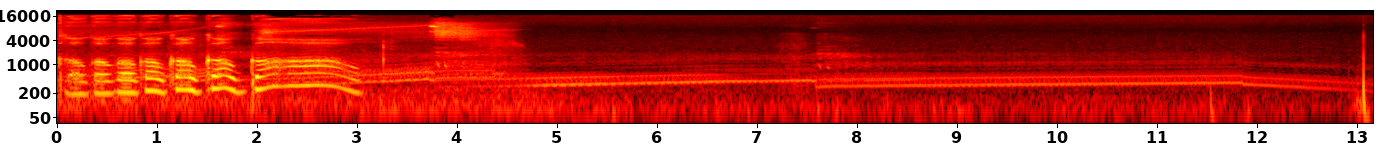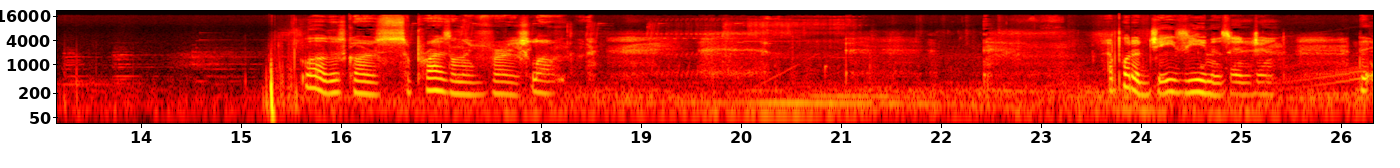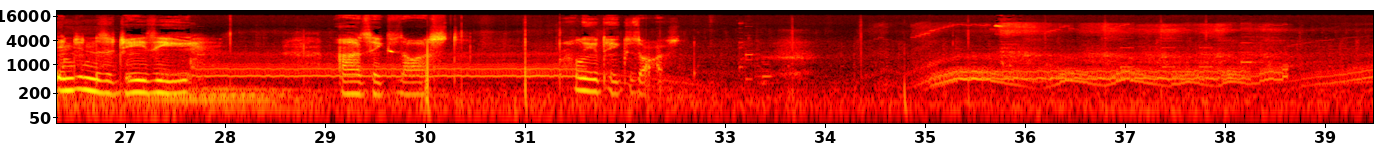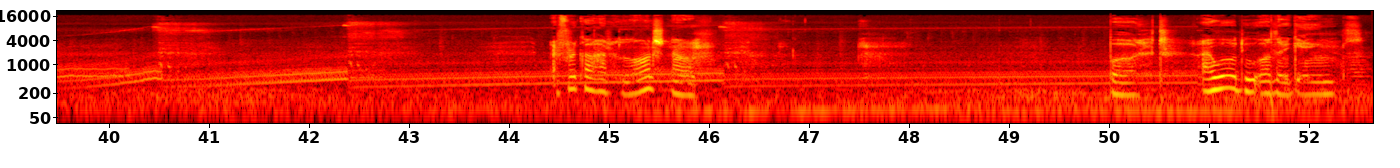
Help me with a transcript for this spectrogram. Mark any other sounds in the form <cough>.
Go, go, go, go, go, go, go! Well, this car is surprisingly very slow. I put a JZ in his engine. The engine is a JZ. Ah, it's exhaust. Probably the exhaust. Forgot how to launch now. But I will do other games.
